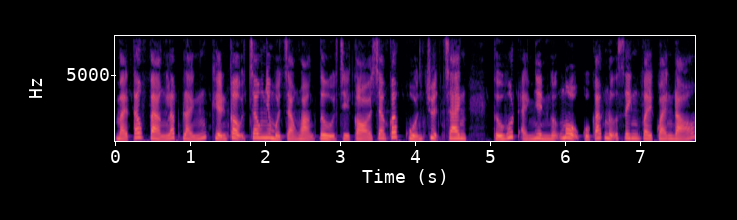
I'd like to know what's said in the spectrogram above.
Mái tóc vàng lấp lánh khiến cậu trông như một chàng hoàng tử chỉ có trong các cuốn truyện tranh, thu hút ánh nhìn ngưỡng mộ của các nữ sinh vây quanh đó.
